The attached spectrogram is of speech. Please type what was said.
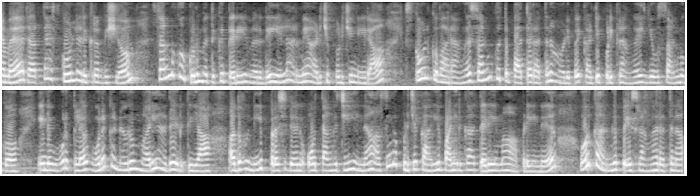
நம்ம ரத்னா ஸ்கூல்ல இருக்கிற விஷயம் சண்முக குடும்பத்துக்கு தெரிய வருது. எல்லாருமே அடிச்சு பிடிச்சி நேரா ஸ்கூலுக்கு வராங்க. சண்முகத்தை பார்த்து ரத்னா ஓடி போய் கட்டி பிடிக்கிறாங்க. ஐயோ சண்முகம் இந்த ஊருக்குள்ள உனக்கு நெரும் மரியாதை இருக்குயா? அதுவும் நீ பிரசிடென்ட் உன் தங்கச்சி என்ன அசிங்க பிடிச்ச காரியம் பண்ணிருக்கா தெரியுமா? அப்படின்னு ஊருக்காரங்க பேசுறாங்க. ரத்னா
